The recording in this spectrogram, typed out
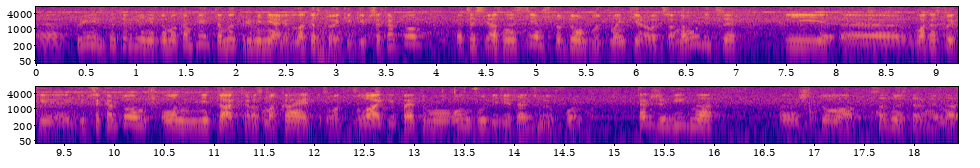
Э, При изготовлении домокомплекта мы применяли влагостойкий гипсокартон. Это связано с тем, что дом будет монтироваться на улице, и э, влагостойкий гипсокартон, он не так размокает от влаги, поэтому он будет держать свою форму. Также видно, э, что с одной стороны у нас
